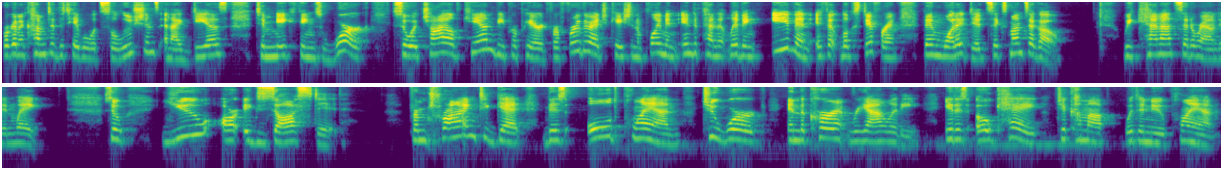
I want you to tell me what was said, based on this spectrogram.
We're going to come to the table with solutions and ideas to make things work so a child can be prepared for further education, employment, independent living even if it looks different than what it did six months ago. We cannot sit around and wait. So you are exhausted from trying to get this old plan to work in the current reality. It is okay to come up with a new plan.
